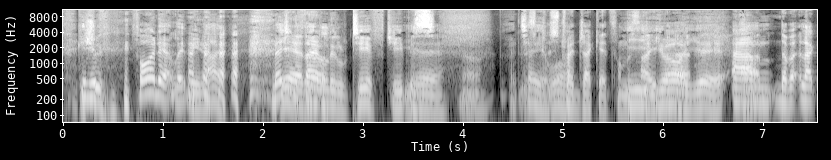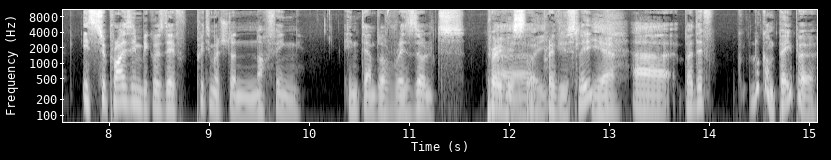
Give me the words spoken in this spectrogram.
Can you find out? Let me know. Imagine Yeah, if they had a little tiff. Jeepers. yeah, no, I tell you what. straight jackets on the side. oh, Uh, yeah. um, Um, no, but like it's surprising because they've pretty much done nothing in terms of results uh, Previously. previously, yeah. uh, but they've look on paper.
